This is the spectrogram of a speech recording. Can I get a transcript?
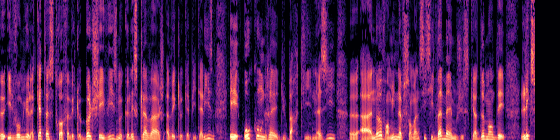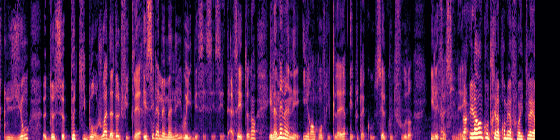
euh, il vaut mieux la catastrophe avec le bolchevisme que l'esclavage avec le capitalisme. Et au congrès du parti nazi, à Hanovre, en 1926, il va même jusqu'à demander l'exclusion de ce petit bourgeois d'Adolf Hitler. Et c'est la même année, oui, mais c'est assez étonnant, et la même année, il rencontre Hitler, et tout à coup, c'est le coup de foudre, il est fasciné. il a rencontré la première fois Hitler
